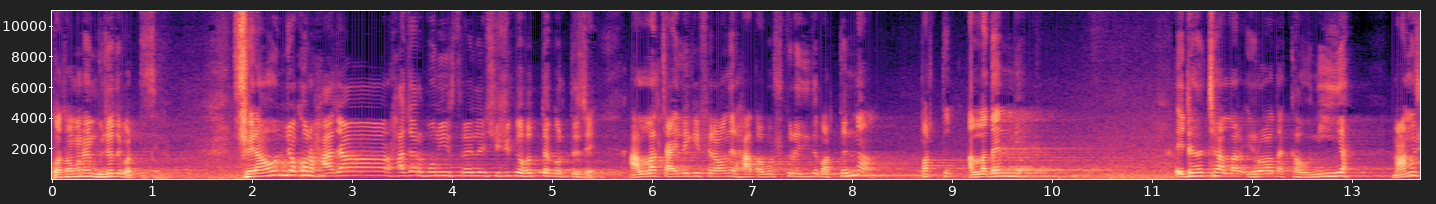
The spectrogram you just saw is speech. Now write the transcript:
কথা মনে হয় বুঝাতে পারতেছি না। ফেরাউন যখন হাজার হাজার বনি ইসরায়েলের শিশুকে হত্যা করতেছে, আল্লাহ চাইলে কি ফেরাউনের হাত অবশ করে দিতে পারতেন না? পারতেন। আল্লাহ দেননি। এটা হচ্ছে আল্লাহর ইরাদা কাউনিয়া। মানুষ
